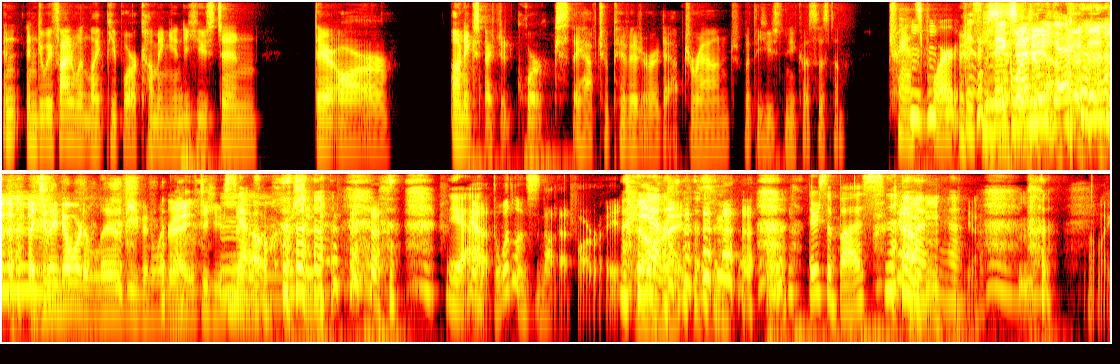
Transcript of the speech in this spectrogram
And and do we find when like people are coming into Houston, there are unexpected quirks they have to pivot or adapt around with the Houston ecosystem? Transport is the big one we get like, do they know where to live even when they Right. move to Houston? No. yeah. yeah, the Woodlands is not that far, right? No, yeah. There's a bus. Yeah. Yeah. Oh my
